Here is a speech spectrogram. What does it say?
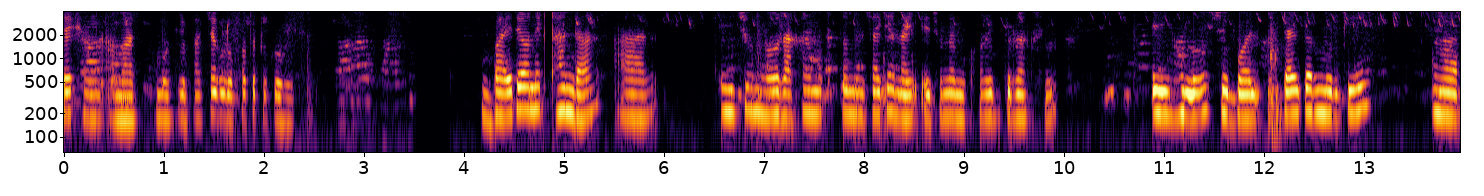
দেখেন আমার মুরগির বাচ্চাগুলো কতটুকু হয়েছে। বাইরে অনেক ঠান্ডা আর এই জন্য রাখার মতো তেমন জায়গা নাই, এই জন্য আমি ঘরের ভিতরে রাখছি। এই হলো যে বয়েল টাইগার মুরগি আর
